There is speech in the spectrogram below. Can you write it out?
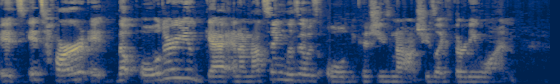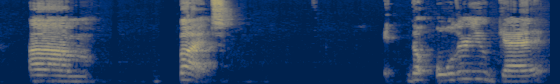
it's it's hard. It, the older you get, and I'm not saying Lizzo is old because she's not. She's like 31, um, but the older you get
